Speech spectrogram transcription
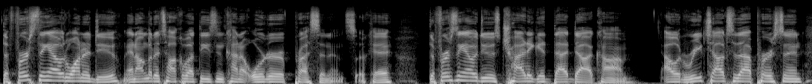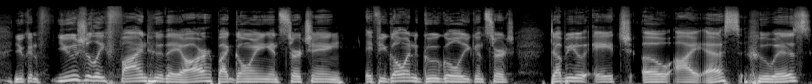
the first thing I would want to do, and I'm going to talk about these in kind of order of precedence. Okay, the first thing I would do is try to get that .com. I would reach out to that person. You can usually find who they are by going and searching. If you go into Google, you can search W H O I S, who is,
